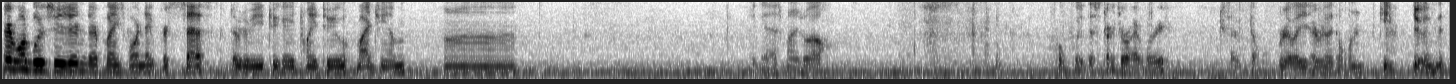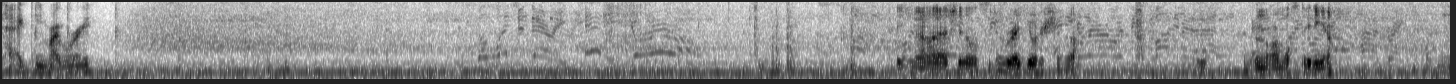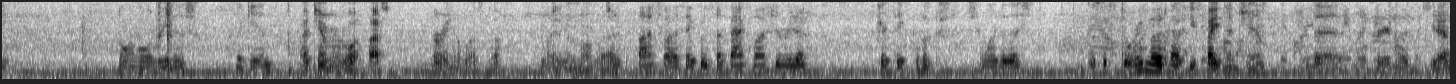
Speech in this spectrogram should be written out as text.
Hey everyone, Blue Season. They're playing some more Nate vs. Seth. WWE 2K22, MyGM. Uh, I guess might as well. Hopefully this starts a rivalry. Because I don't really, I really don't want to keep doing the tag team rivalry. Guerrero. You know that shit looks like a regular show. It's, it's a normal stadium. Normal arenas again. I can't remember what last arena was though. It might have been normal. Uh, last one I think was the Backlash arena, which I think looks similar to this. Does the story mode have you fight in a gym? The my career mode. Yeah.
